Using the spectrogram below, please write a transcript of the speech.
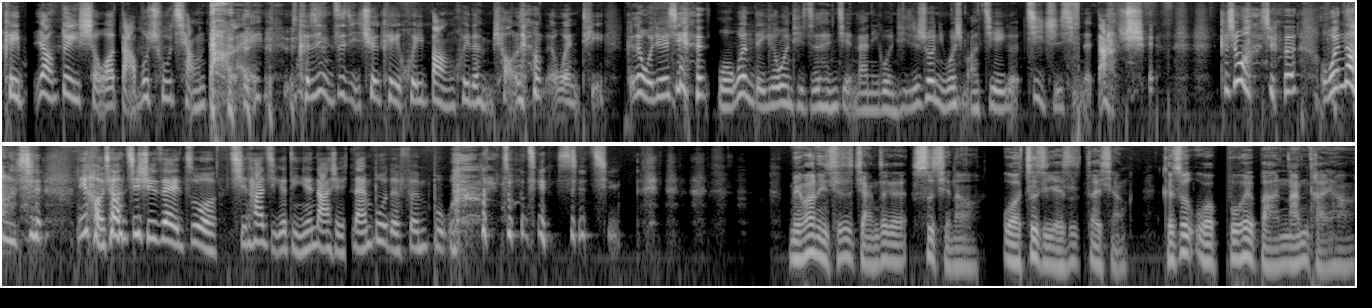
可以让对手啊打不出强打来，可是你自己却可以挥棒挥得很漂亮的问题。可是我觉得现在我问的一个问题只是很简单的一个问题，就是说你为什么要接一个技职型的大学？可是我觉得我问到的是，你好像继续在做其他几个顶尖大学南部的分部 做这件事情。美华，你其实讲这个事情啊，我自己也是在想，可是我不会把南台哈。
